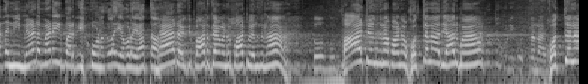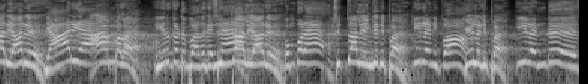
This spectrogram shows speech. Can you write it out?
அதை நீ மேடை மேடைக்கு பாடுறீ உனக்கெல்லாம் எவ்வளவு ஏத்தம்? மேடைக்கு பாடத்தேவன பாட்டு எழுதுனா? பாட்டு எழுதுனா பாடம் கொத்தனார் யாருமா கொத்தனார். யாரு? யாரு ஆம்பளை. இருக்கட்டும் அதுக்கு என்ன? சித்தாள் யாரு? பொம்பளை. சித்தாள் எங்க நிப்ப? கீழே நிப்பான் கீழே நிப்ப. கீழே நின்று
